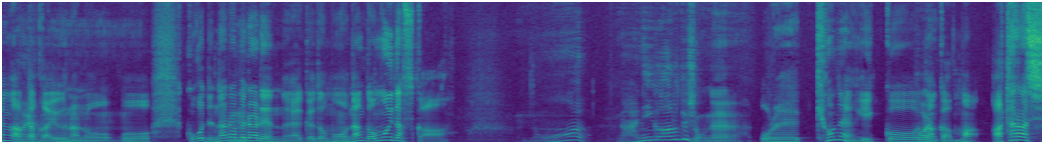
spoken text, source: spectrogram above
現があったかいうなのをここで並べられんのやけども、なんか思い出すかな何があるでしょうね俺去年一個はいなんか、ま、新し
